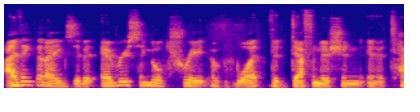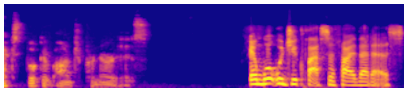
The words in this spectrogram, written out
I think that I exhibit every single trait of what the definition in a textbook of entrepreneur is. And what would you classify that as?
